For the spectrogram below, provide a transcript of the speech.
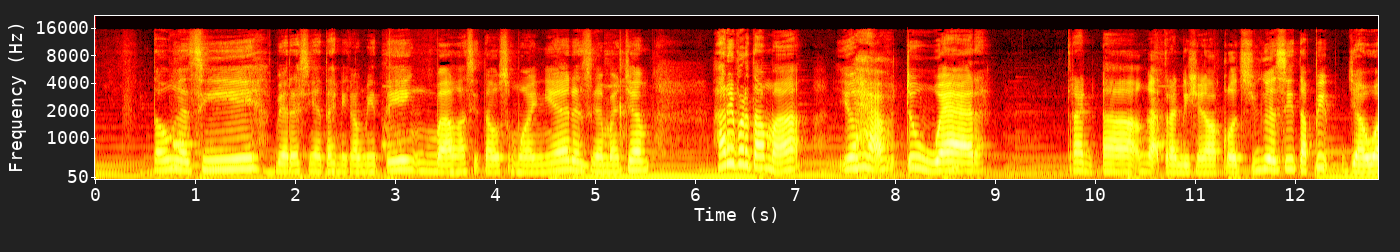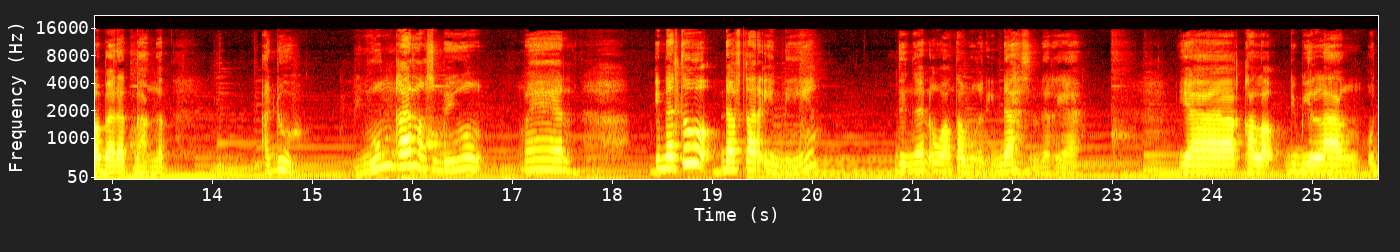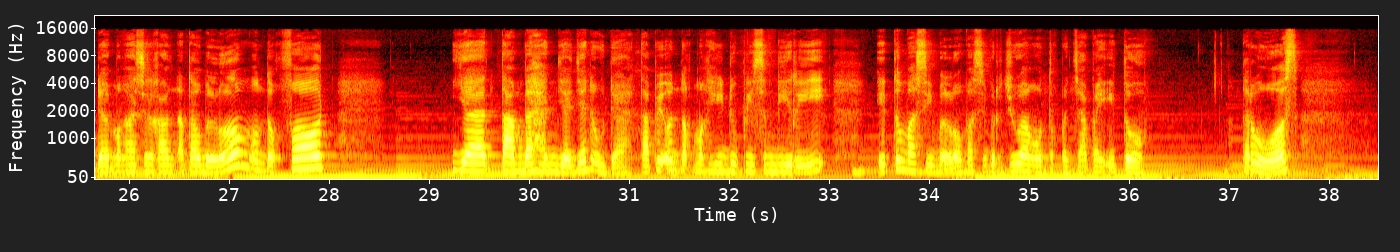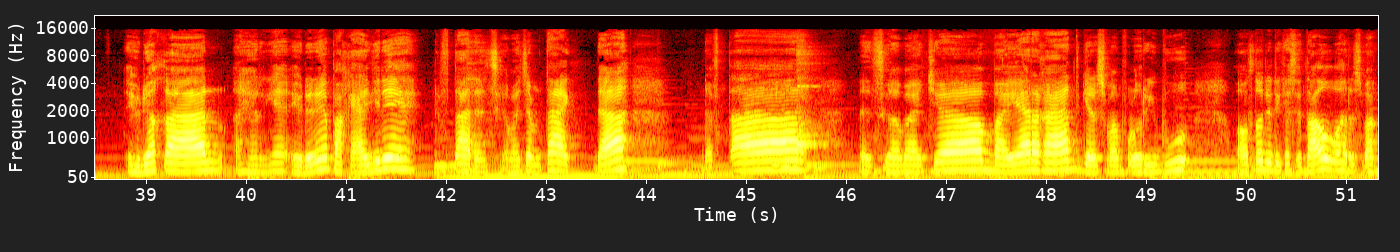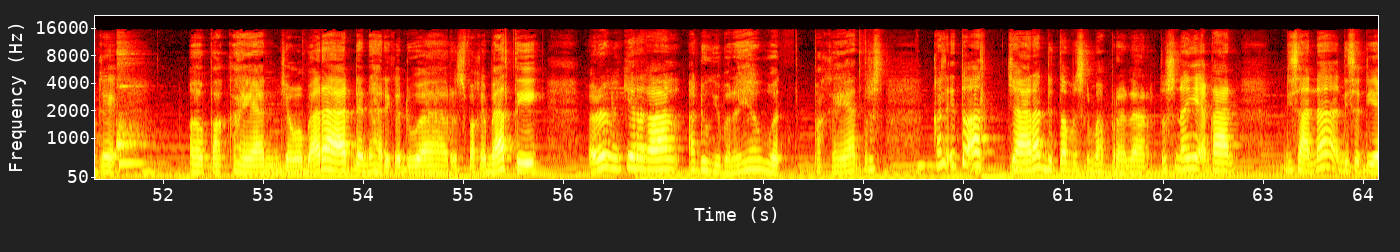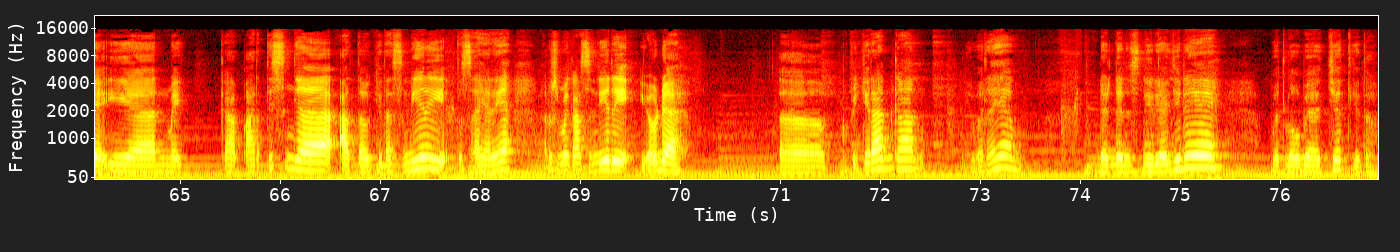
tahu nggak sih beresnya technical meeting, Mbak ngasih tahu semuanya dan segala macam. Hari pertama you have to wear trad uh, nggak traditional clothes juga sih tapi Jawa Barat banget. Aduh bingung kan langsung bingung. Men Indah tuh daftar ini dengan uang tabungan Indah sebenarnya. Ya kalau dibilang udah menghasilkan atau belum untuk vote ya tambahan jajan udah tapi untuk menghidupi sendiri itu masih belum masih berjuang untuk mencapai itu. Terus ya udah kan akhirnya ya udah deh pakai aja deh daftar dan segala macam tag dah daftar dan segala macam bayar kan 350 ribu. Waktu udah dikasih tahu harus pakai uh, pakaian Jawa Barat dan hari kedua harus pakai batik ya udah mikir kan aduh gimana ya buat pakaian. Terus kan itu acara duta muslimah brother terus nanya kan di sana disediain make up artis nggak? Atau kita sendiri? Terus akhirnya harus make up sendiri. Ya udah uh, kepikiran kan gimana ya dan dan sendiri aja deh buat low budget gitu.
